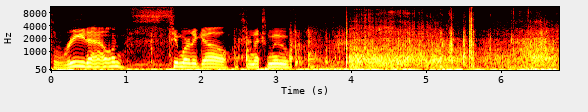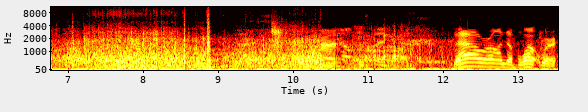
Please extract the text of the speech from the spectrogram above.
Three down. Two more to go. What's the next move? Now we're to blunt work.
